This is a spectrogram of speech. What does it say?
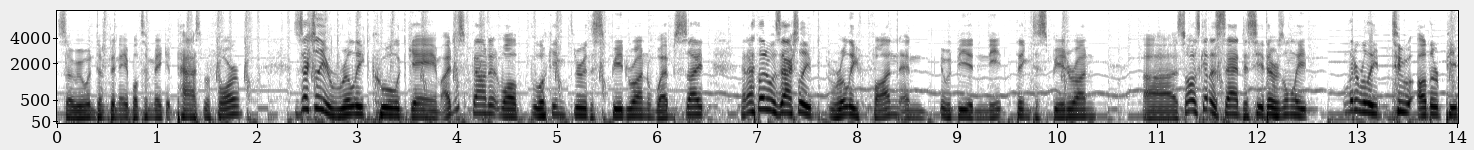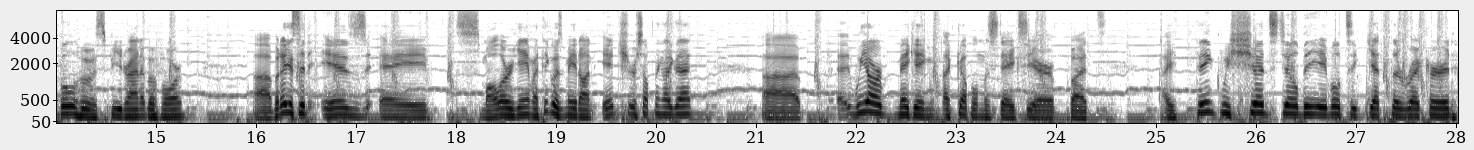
so we wouldn't have been able to make it past before. It's actually a really cool game. I just found it while looking through the speedrun website, and I thought it was actually really fun and it would be a neat thing to speedrun. Uh, so I was kind of sad to see there was only literally two other people who have speedrun it before. Uh, but I guess it is a smaller game. I think it was made on itch or something like that. Uh, we are making a couple mistakes here, but I think we should still be able to get the record.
